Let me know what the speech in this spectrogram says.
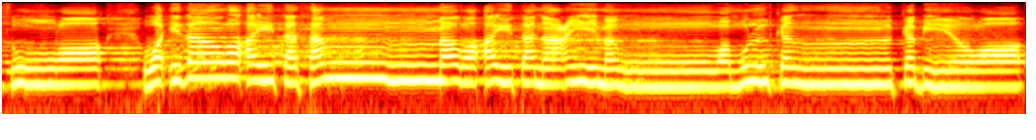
منثورا. وإذا رأيت ثم رأيت نعيما وملكا كبيرا.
